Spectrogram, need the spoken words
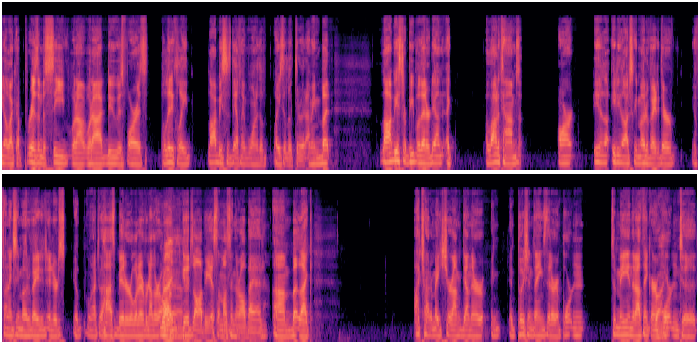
you know like a prism to see what I what I do as far as politically lobbyists is definitely one of the ways to look through it. I mean, but lobbyists are people that are down like a lot of times aren't ideologically motivated. They're you know, financially motivated and they're just you know, going after the highest bidder or whatever. Now they're Right. all good lobbyists. I'm not saying they're all bad. Um, but like I try to make sure I'm down there and, and pushing things that are important to me and that I think are Right. important to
